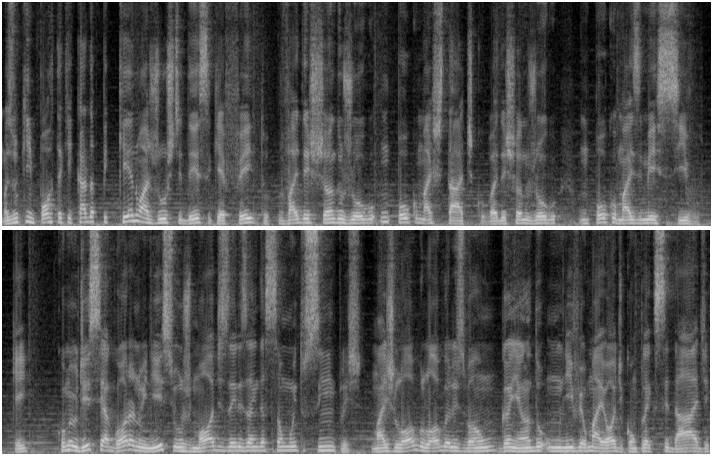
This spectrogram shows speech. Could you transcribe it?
mas o que importa é que cada pequeno ajuste desse que é feito vai deixando o jogo um pouco mais tático, vai deixando o jogo um pouco mais imersivo, ok? Como eu disse agora no início, os mods eles ainda são muito simples, mas logo logo eles vão ganhando um nível maior de complexidade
